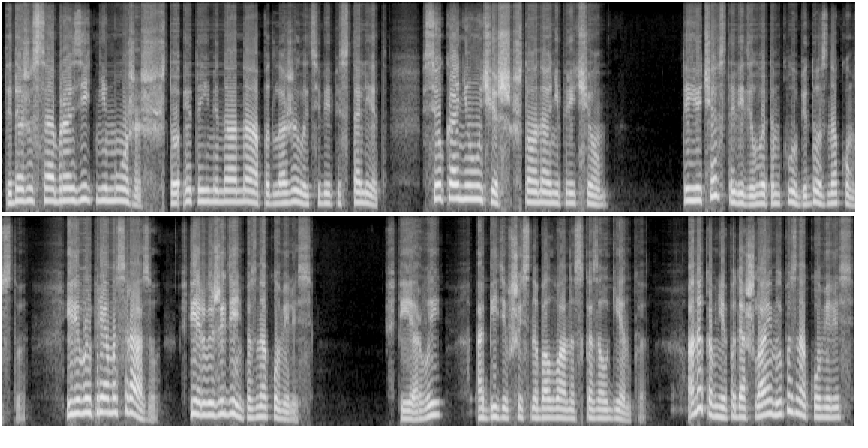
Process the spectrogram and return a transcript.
Ты даже сообразить не можешь, что это именно она подложила тебе пистолет. Все конючишь, что она ни при чем. Ты ее часто видел в этом клубе до знакомства? Или вы прямо сразу, в первый же день познакомились? В первый, обидевшись на болвана, сказал Генка. Она ко мне подошла, и мы познакомились.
